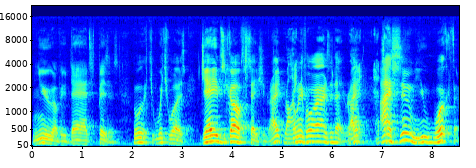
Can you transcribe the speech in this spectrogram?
knew of your dad's business, which, which was Jabe's Gulf Station, right? Right. 24 hours a day, right? Right, that's I right. assume you worked there.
